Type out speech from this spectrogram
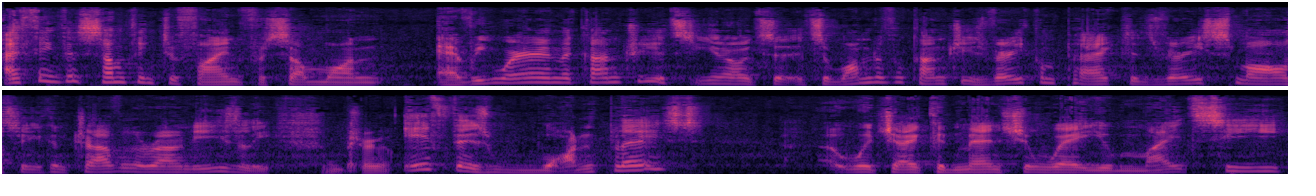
I think there's something to find for someone everywhere in the country. It's you know it's a, it's a wonderful country. It's very compact. It's very small, so you can travel around easily. True. If there's one place uh, which I could mention where you might see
